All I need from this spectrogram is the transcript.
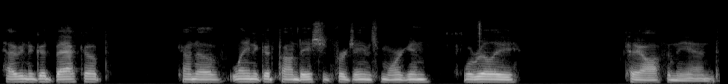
having a good backup, kind of laying a good foundation for James Morgan, will really pay off in the end.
